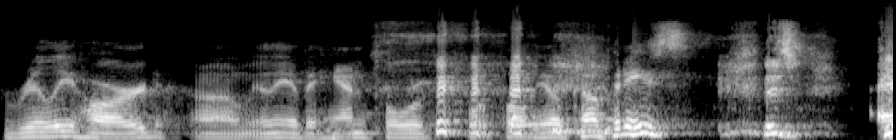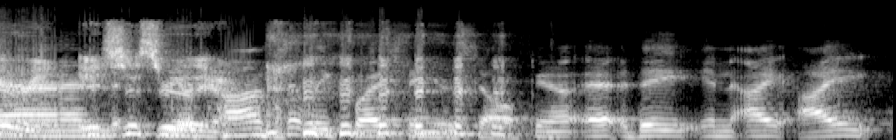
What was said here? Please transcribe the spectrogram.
really hard. Um, we only have a handful of portfolio companies. And it's just really you're constantly questioning yourself. You know, eh, they and I I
